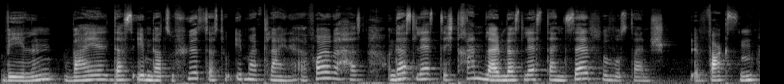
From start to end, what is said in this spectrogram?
wählen, weil das eben dazu führt, dass du immer kleine Erfolge hast und das lässt sich dranbleiben, das lässt dein Selbstbewusstsein wachsen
